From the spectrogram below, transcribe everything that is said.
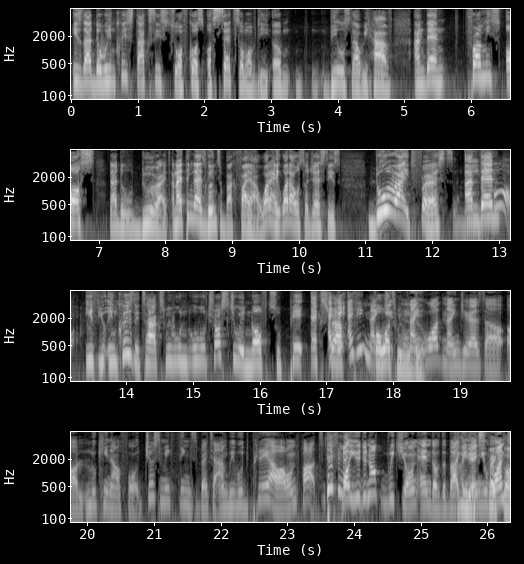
is that they will increase taxes to of course offset some of the um, bills that we have and then promise us that they will do right. And I think that is going to backfire. What I what I would suggest is do right first and then if you increase the tax we will we will trust you enough to pay extra I think, I think for what we will Ni- do what Nigerians are, are looking out for just make things better, and we would play our own part. Definitely. But you do not reach your own end of the bargain, you and you want us,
